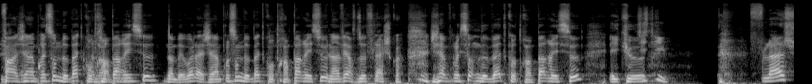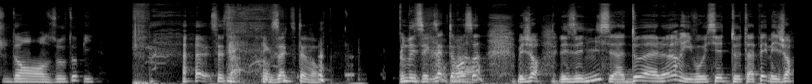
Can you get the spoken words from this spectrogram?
Enfin, j'ai l'impression de me battre contre Ah un paresseux. Non, mais voilà, j'ai l'impression de me battre contre un paresseux, l'inverse de Flash, quoi. J'ai l'impression de me battre contre un paresseux et que Si, si. Flash dans Zootopie. c'est ça, exactement. Mais c'est exactement Voilà. ça. Mais genre, les ennemis, c'est à deux à l'heure, ils vont essayer de te taper. Mais genre,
